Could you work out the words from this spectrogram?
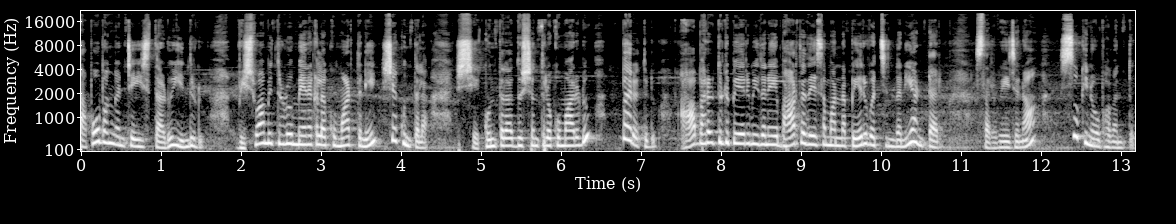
తపోభంగం చేయిస్తాడు ఇంద్రుడు. విశ్వామిత్రుడు మేనకల కుమార్తెనే శకుంతల. శకుంతల దుష్యంతుల కుమారుడు భరతుడు. ఆ భరతుడి పేరు మీదనే భారతదేశం అన్న పేరు వచ్చిందని అంటారు. సర్వేజన సుఖినో భవంతు.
